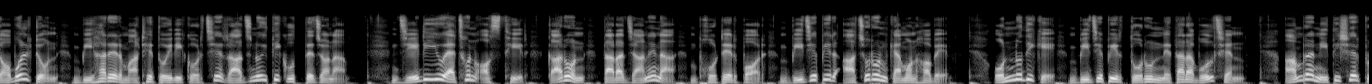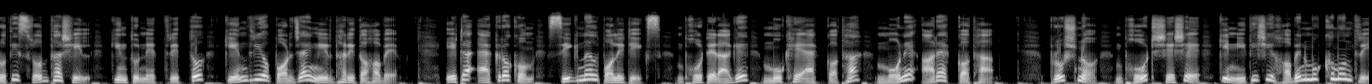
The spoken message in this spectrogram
ডবল টোন বিহারের মাঠে তৈরি করছে রাজনৈতিক উত্তেজনা। জেডিইউ এখন অস্থির, কারণ তারা জানে না ভোটের পর বিজেপির আচরণ কেমন হবে। অন্যদিকে বিজেপির তরুণ নেতারা বলছেন, আমরা নীতিশের প্রতি শ্রদ্ধাশীল, কিন্তু নেতৃত্ব কেন্দ্রীয় পর্যায়ে নির্ধারিত হবে। এটা একরকম সিগন্যাল পলিটিক্স ভোটের আগে মুখে এক কথা, মনে আর এক কথা। প্রশ্ন, ভোট শেষে কি নীতিশই হবেন মুখ্যমন্ত্রী?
